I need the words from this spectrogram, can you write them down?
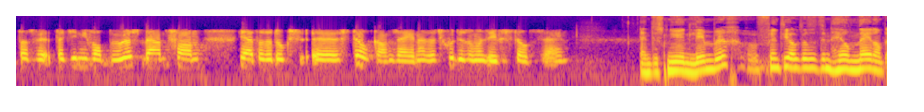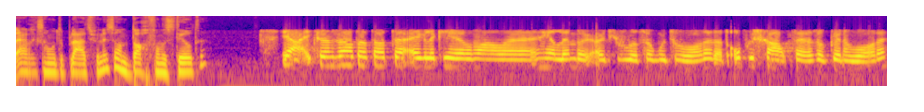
dat, we, dat je in ieder geval bewust bent van ja, dat het ook stil kan zijn. En dat het goed is om eens even stil te zijn. En dus nu in Limburg, vindt u ook dat het in heel Nederland eigenlijk zou moeten plaatsvinden? Zo'n dag van de stilte? Ja, ik vind wel dat dat uh, eigenlijk helemaal uh, heel Limburg uitgevoerd zou moeten worden. Dat opgeschaald uh, zou kunnen worden.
